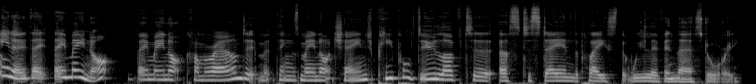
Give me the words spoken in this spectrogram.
you know, they, they may not. They may not come around. It, things may not change. People do love to us to stay in the place that we live in their story.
